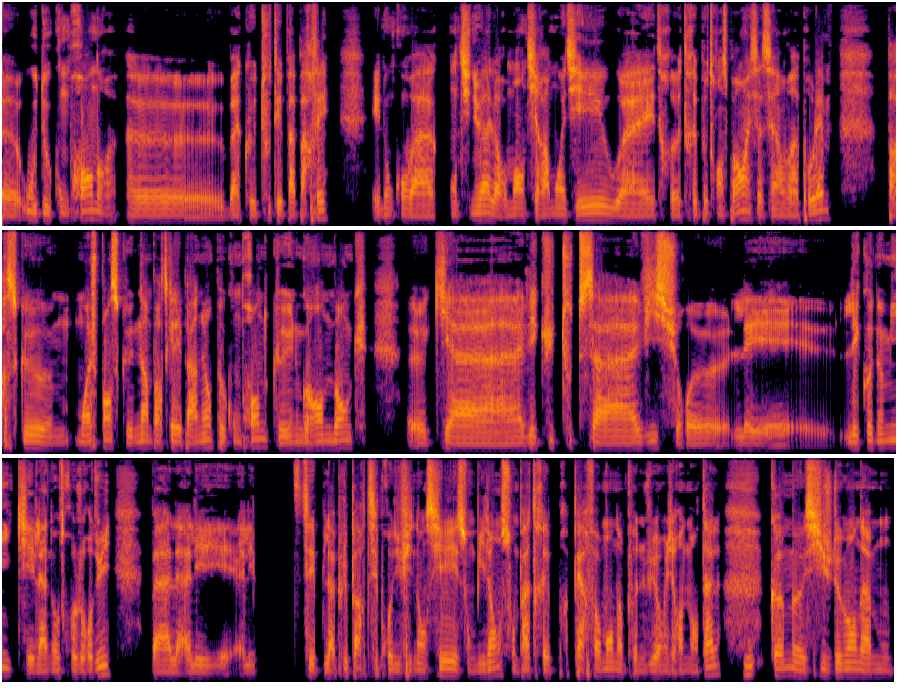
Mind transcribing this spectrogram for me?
euh, ou de comprendre euh, bah, que tout n'est pas parfait. Et donc, on va continuer à leur mentir à moitié ou à être très peu transparent. Et ça, c'est un vrai problème parce que moi je pense que n'importe quel épargnant peut comprendre qu'une grande banque qui a vécu toute sa vie sur l'économie qui est la nôtre aujourd'hui, bah, elle, est, elle est la plupart de ses produits financiers et son bilan sont pas très performants d'un point de vue environnemental. Mmh. Comme euh, si je demande à mon,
